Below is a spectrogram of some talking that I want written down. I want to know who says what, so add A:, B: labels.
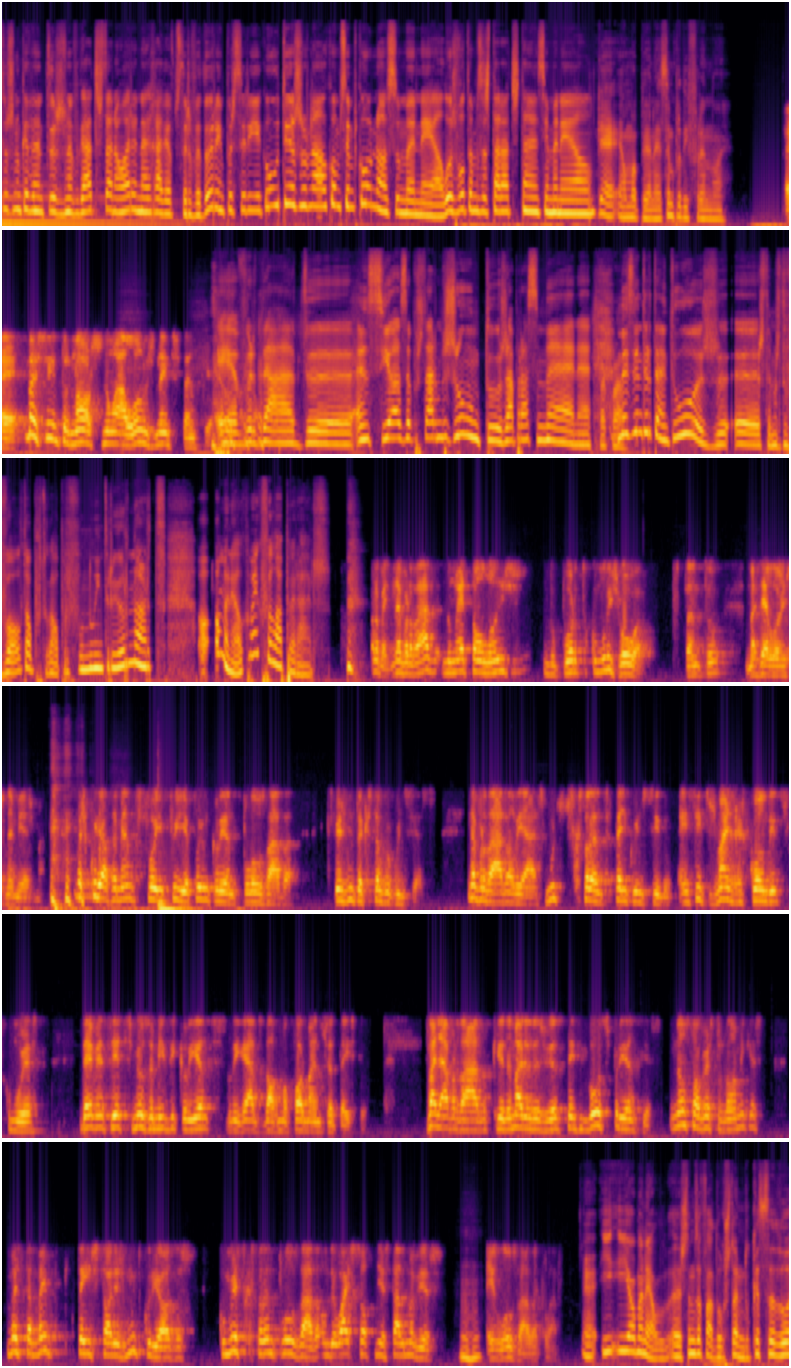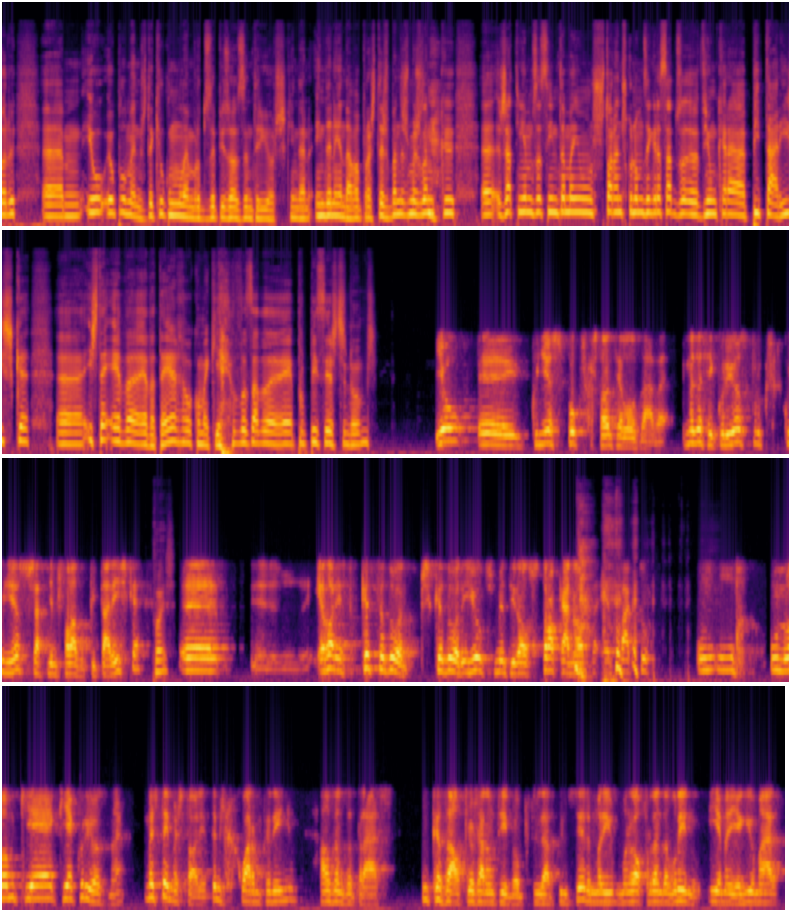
A: Portos, nunca antes navegados, está na hora na Rádio Observador, em parceria com o teu jornal, como sempre com o nosso Manel. Hoje voltamos a estar à distância, Manel.
B: É, é uma pena, é sempre diferente, não é?
C: É, mas entre nós não há longe nem distância.
A: É verdade. Ansiosa por estarmos juntos já para a semana. Mas, entretanto, hoje eh, estamos de volta ao Portugal Profundo no interior norte. Oh, oh, Manel, como é que foi lá parar?
C: Ora bem, na verdade, não é tão longe do Porto como Lisboa. Portanto, mas é longe na mesma. Mas, curiosamente, foi, foi, foi um cliente de Lousada que fez muita questão que eu conhecesse. Na verdade, aliás, muitos dos restaurantes que tenho conhecido em sítios mais recônditos como este devem ser estes meus amigos e clientes ligados de alguma forma à indústria têxtil. Vale a verdade que, na maioria das vezes, têm sido boas experiências, não só gastronómicas, mas também porque têm histórias muito curiosas, como este restaurante de Lousada, onde eu acho que só tinha estado uma vez.
B: Uhum.
C: Em Lousada, claro.
B: É, e, e ao Manel, eh, estamos a falar do restaurante do Caçador. Ahm, eu, eu, pelo menos, daquilo que me lembro dos episódios anteriores, que ainda, ainda nem andava por estas bandas, mas lembro que eh, já tínhamos assim também uns restaurantes com nomes engraçados. Havia um que era a Pitarisca. Ah, isto é, é da, é da terra ou como é que é? Lousada é propícia a estes nomes?
C: Eu eh, conheço poucos restaurantes em Lousada, mas assim, curioso porque conheço, já tínhamos falado do Pitarisca.
B: Pois.
C: Eh, eh, agora, este caçador, pescador e outros mentirosos troca a nota é de facto um, um, um nome que é, que é curioso, não é? Mas tem uma história. Temos que recuar um bocadinho. Há uns anos atrás, um casal que eu já não tive a oportunidade de conhecer, Manuel Fernando Avelino e a Maria Guiomar,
